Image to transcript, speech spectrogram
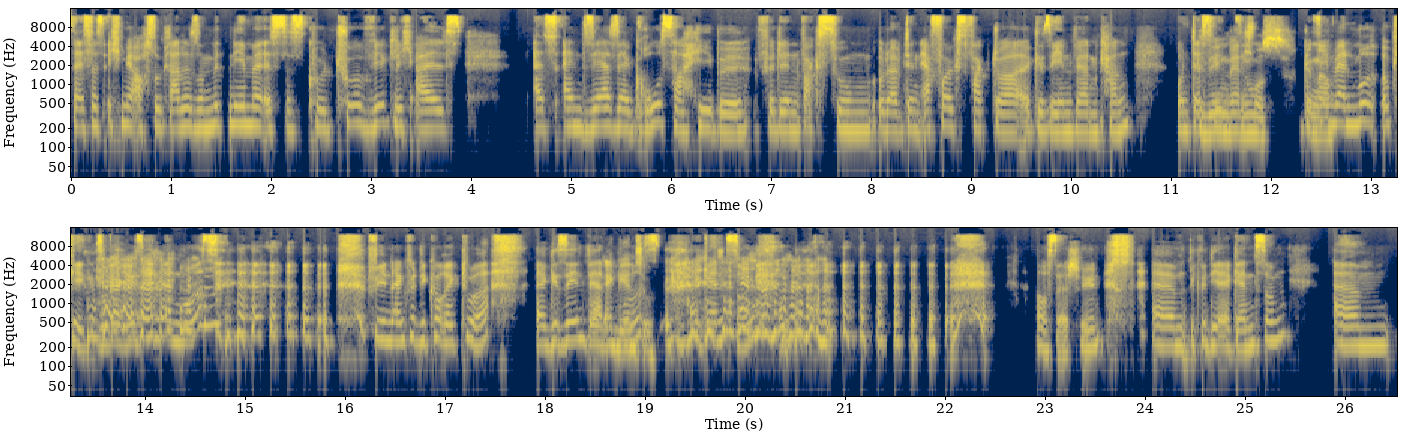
Das heißt, was ich mir auch so gerade so mitnehme, ist, dass Kultur wirklich als als ein sehr, sehr großer Hebel für den Wachstum oder den Erfolgsfaktor gesehen werden kann. Und deswegen gesehen werden muss. Genau. Gesehen werden muss. Okay, sogar gesehen werden muss. Vielen Dank für die Korrektur. Äh, gesehen werden Ergänzung. muss. Ergänzung. Auch sehr schön. Ähm, für die Ergänzung. Ähm,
